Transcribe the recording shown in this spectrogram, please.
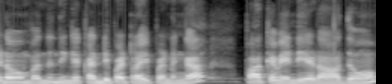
இடம் வந்து நீங்கள் கண்டிப்பாக ட்ரை பண்ணுங்கள் பார்க்க வேண்டிய இடம் அதுவும்.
